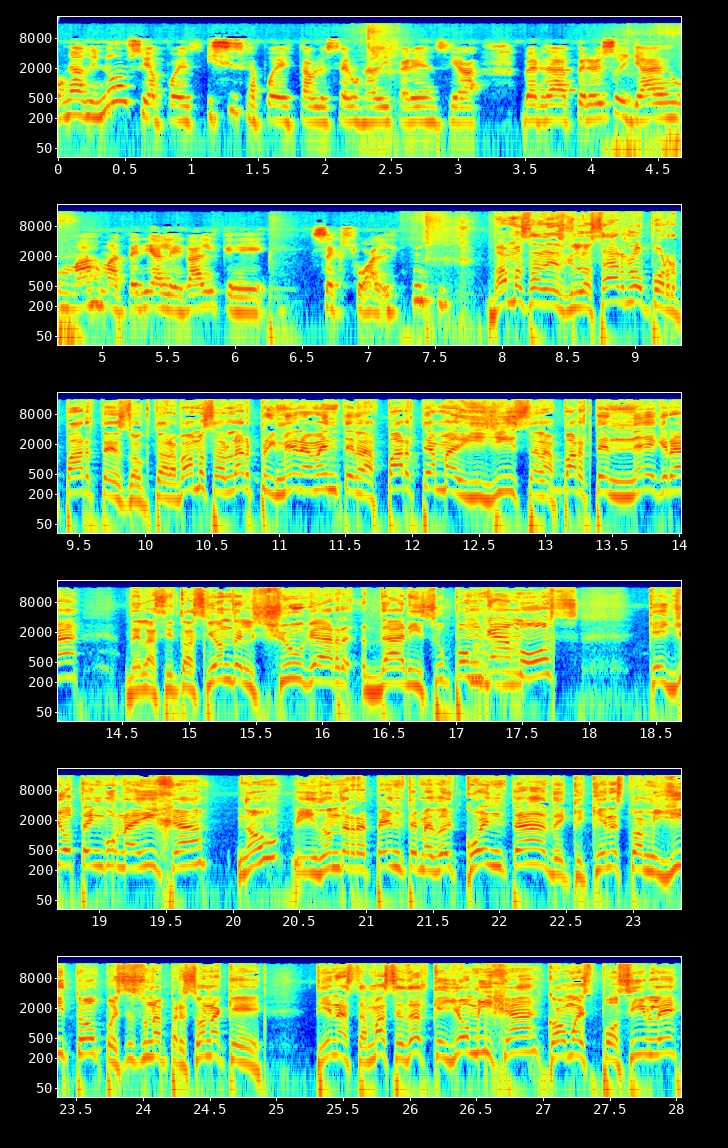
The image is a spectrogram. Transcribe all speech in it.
una denuncia, pues, y sí se puede establecer una diferencia, ¿verdad? Pero eso ya es más materia legal que sexual. Vamos a desglosarlo por partes, doctora. Vamos a hablar primeramente en la parte amarillista, en la parte negra de la situación del sugar daddy. Supongamos que yo tengo una hija, ¿no? Y donde de repente me doy cuenta de que quién es tu amiguito, pues es una persona que tiene hasta más edad que yo, mi hija. ¿Cómo es posible?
